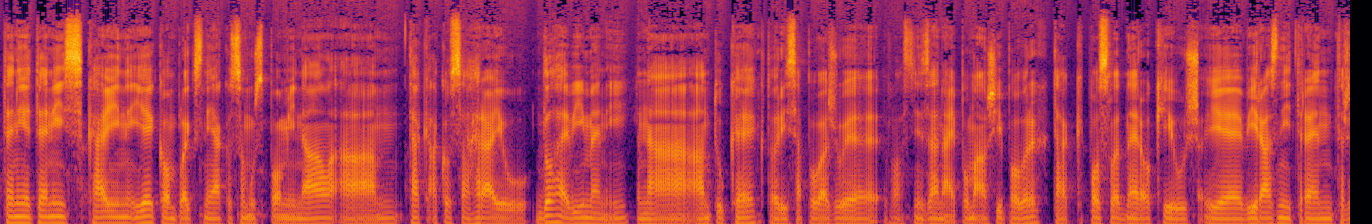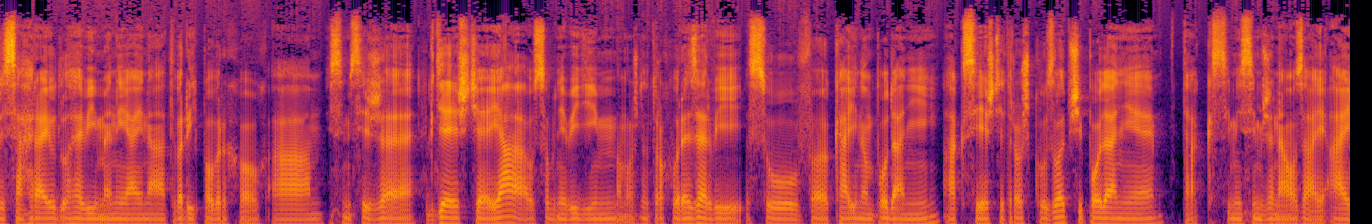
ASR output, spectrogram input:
ten je tenis Kain je komplexný, ako som už spomínal a tak ako sa hrajú dlhé výmeny na Antuke, ktorý sa považuje vlastne za najpomalší povrch, tak posledné roky už je výrazný trend, že sa hrajú dlhé výmeny aj na tvrdých povrchoch a myslím si, že kde ešte ja osobne vidím možno trochu rezervy sú v Kainom podaní. Ak si ešte trošku zlepší podanie, tak si myslím, že naozaj aj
